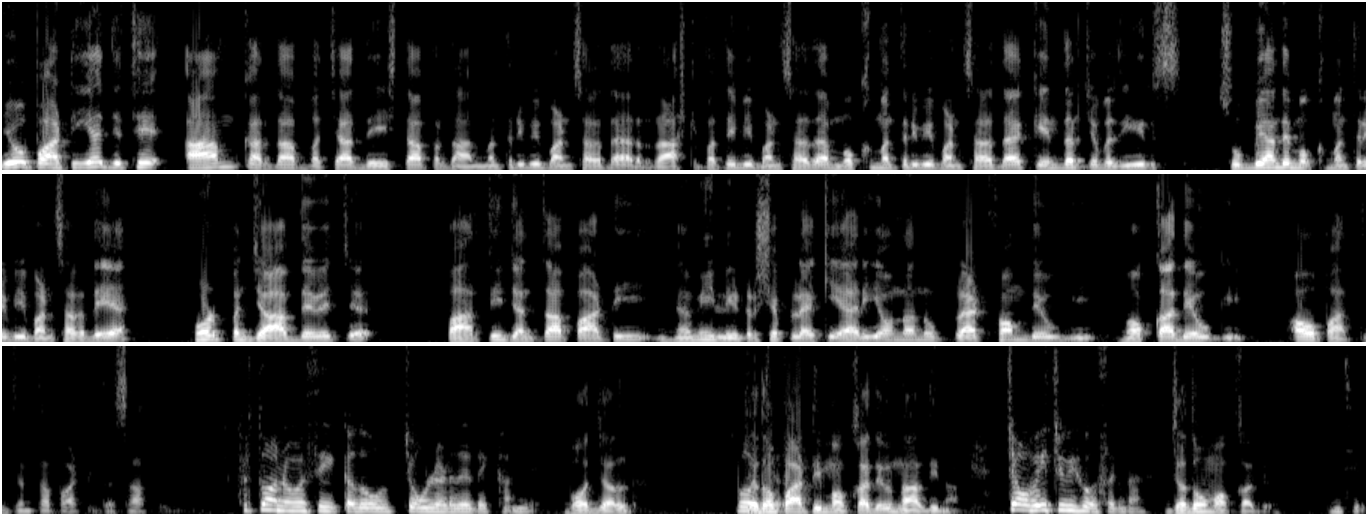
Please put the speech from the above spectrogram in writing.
ਇਹ ਉਹ ਪਾਰਟੀ ਹੈ ਜਿੱਥੇ ਆਮ ਘਰ ਦਾ ਬੱਚਾ ਦੇਸ਼ ਦਾ ਪ੍ਰਧਾਨ ਮੰਤਰੀ ਵੀ ਬਣ ਸਕਦਾ ਹੈ ਰਾਸ਼ਟਰਪਤੀ ਵੀ ਬਣ ਸਕਦਾ ਹੈ ਮੁੱਖ ਮੰਤਰੀ ਵੀ ਬਣ ਸਕਦਾ ਹੈ ਕੇਂਦਰ 'ਚ ਵਜ਼ੀਰ ਸੂਬਿਆਂ ਦੇ ਮੁੱਖ ਮੰਤਰੀ ਵੀ ਬਣ ਸਕਦੇ ਆ। ਹੁਣ ਪੰਜਾਬ ਦੇ ਵਿੱਚ ਭਾਰਤੀ ਜਨਤਾ ਪਾਰਟੀ ਨਵੀਂ ਲੀਡਰਸ਼ਿਪ ਲੈ ਕੇ ਆ ਰਹੀ ਹੈ ਉਹਨਾਂ ਨੂੰ ਪਲੇਟਫਾਰਮ ਦੇਊਗੀ ਮੌਕਾ ਦੇਊਗੀ। ਆਓ ਭਾਰਤੀ ਜਨਤਾ ਪਾਰਟੀ ਦਾ ਸਾਥ ਦੇਈਏ। ਫਿਰ ਤੁਹਾਨੂੰ ਅਸੀਂ ਕਦੋਂ ਚੋਣ ਲੜਦੇ ਦੇਖਾਂਗੇ? ਬਹੁਤ ਜਲਦ। ਜਦੋਂ। ਪਾਰਟੀ ਮੌਕਾ ਦਿਓ ਨਾਲ ਦੀ ਨਾਲ। 24 ਚ ਵੀ ਹੋ ਸਕਦਾ। ਜਦੋਂ ਮੌਕਾ ਦਿਓ ਜੀ।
